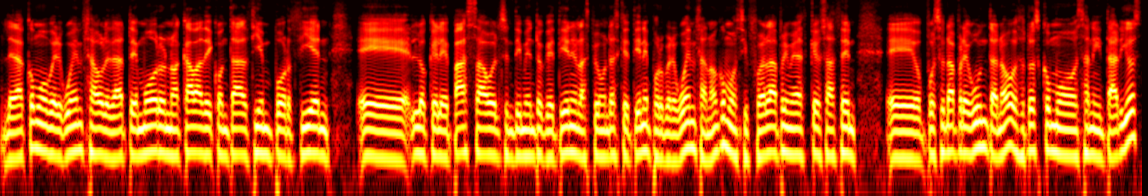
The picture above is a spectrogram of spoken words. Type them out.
le da como vergüenza o le da temor o no acaba de contar al 100% eh, lo que le pasa o el sentimiento que tiene, las preguntas que tiene por vergüenza, ¿no? Como si fuera la primera vez que os hacen eh, pues una pregunta, ¿no? Vosotros como sanitarios,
